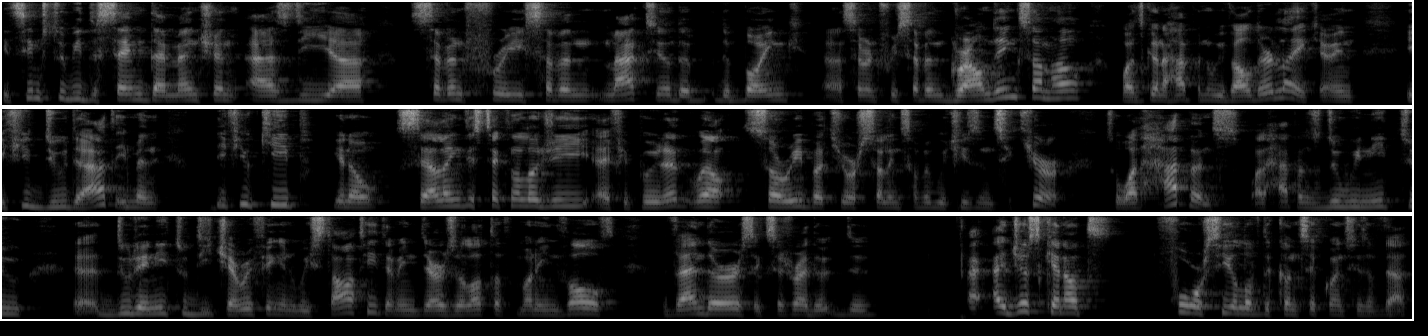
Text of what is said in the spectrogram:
it seems to be the same dimension as the uh, 737 MAX, you know, the, the Boeing uh, 737 grounding somehow. What's going to happen with Alder Lake? I mean, if you do that, even if you keep, you know, selling this technology, if you put it, well, sorry, but you're selling something which isn't secure. So what happens? What happens? Do we need to? Uh, do they need to ditch everything and restart it? I mean, there's a lot of money involved, vendors, etc. I just cannot foresee all of the consequences of that.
